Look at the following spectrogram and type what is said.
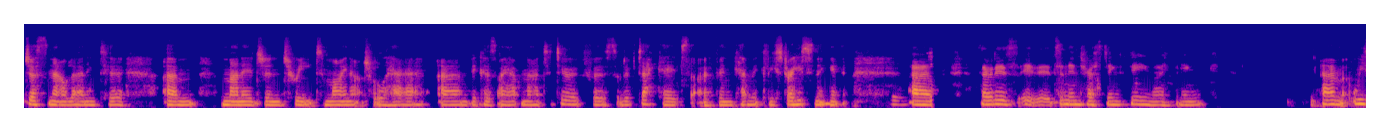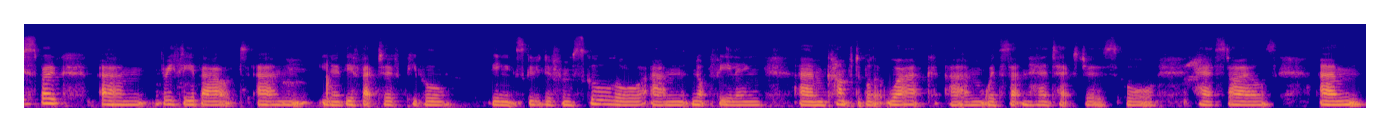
just now learning to um, manage and treat my natural hair um, because I haven't had to do it for sort of decades that I've been chemically straightening it. Uh, so it is it, it's an interesting theme, I think. Um, we spoke um, briefly about um, you know the effect of people being excluded from school or um, not feeling um, comfortable at work um, with certain hair textures or hairstyles. Um,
